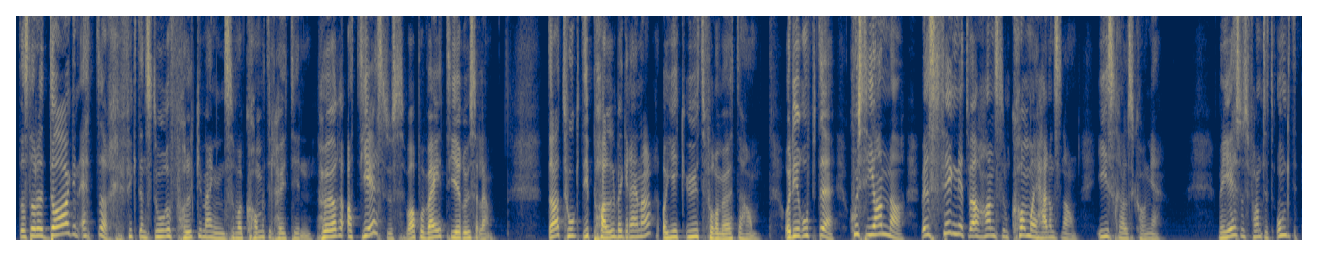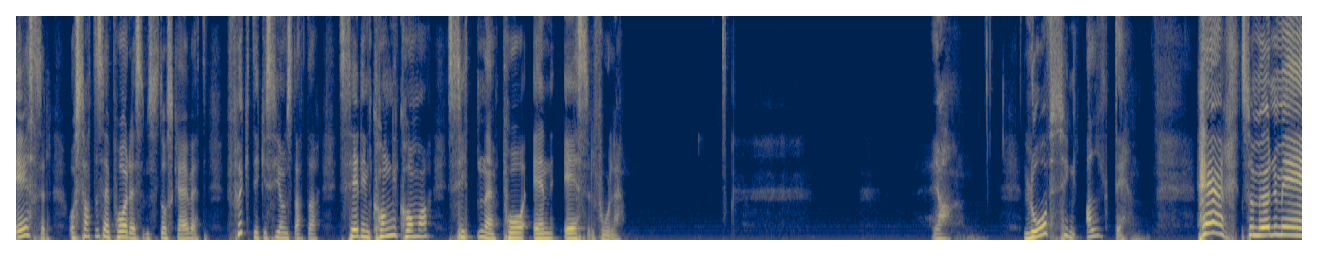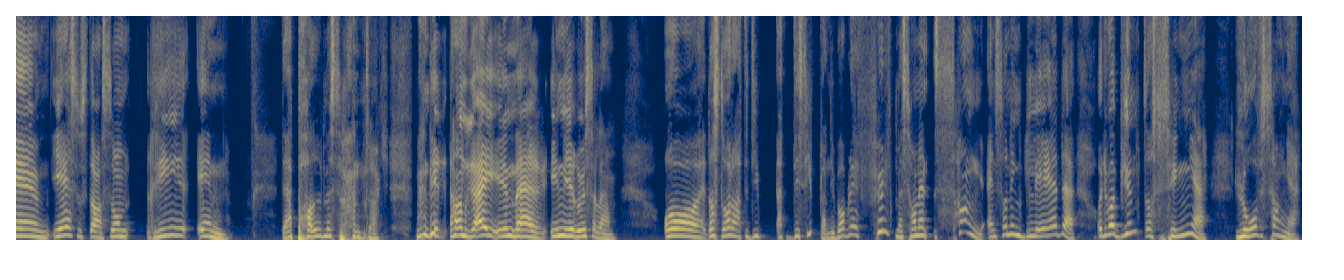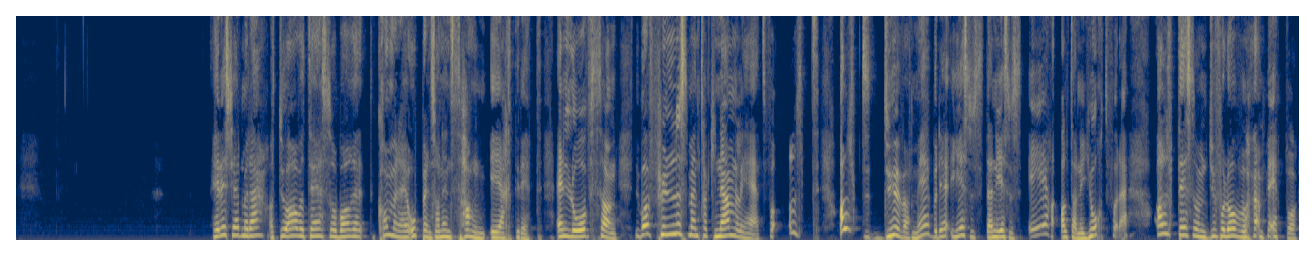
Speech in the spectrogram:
Da står det dagen etter fikk den store folkemengden som var kommet til høytiden, høre at Jesus var på vei til Jerusalem. Da tok de palmegrener og gikk ut for å møte ham. Og de ropte, Hosianna, velsignet være Han som kommer i Herrens navn, Israels konge. Men Jesus fant et ungt esel og satte seg på det som står skrevet. Frykt ikke, Sions datter. Se, din konge kommer sittende på en eselfole. Ja Lovsyng alltid. Her så møter vi Jesus da, som rir inn. Det er palmesøndag, men de, han rei inn der, inn i Jerusalem. Og da står det at, de, at disiplene de bare ble fulgt med sånn en sang, en sånn en glede. Og de bare begynte å synge lovsanger. Har det skjedd med deg at du av og til så bare kommer deg opp en sånn en sang i hjertet ditt? En lovsang. Du bare fylles med en takknemlighet for alt. Alt du har vært med på, det Jesus, den Jesus er, alt han har gjort for deg. Alt det som du får lov å være med på.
